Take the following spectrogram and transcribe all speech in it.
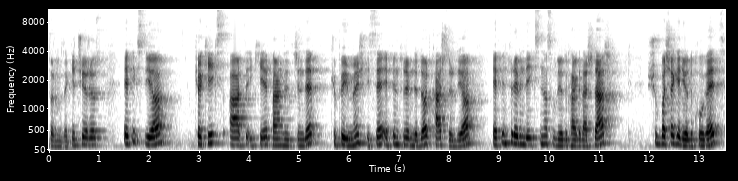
sorumuza geçiyoruz. fx diyor kök x artı 2 parantez içinde küpüymüş ise f'in türevinde 4 kaçtır diyor. F'in türevinde x'i nasıl buluyorduk arkadaşlar? Şu başa geliyordu kuvvet.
